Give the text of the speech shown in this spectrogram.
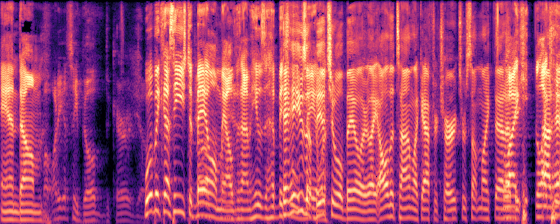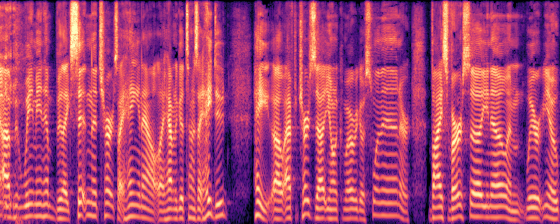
And um Why do you gotta say build the courage up? well because he used to bail on me all the time. He was a Yeah, habitual he was a bailer. habitual bailer, like all the time, like after church or something like that. Like I'd he- be, like I'd he- I'd be, we, me and him would be like sitting at church, like hanging out, like having a good time. He's like, "Hey, dude, hey, uh, after church is out, you want to come over, go swimming, or vice versa, you know?" And we were, you know,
